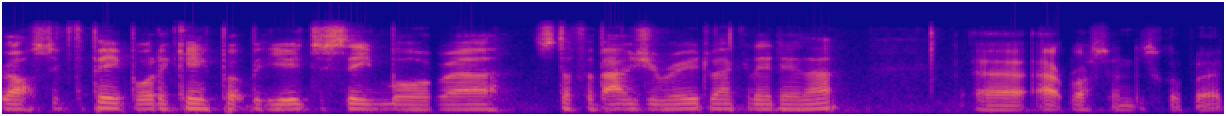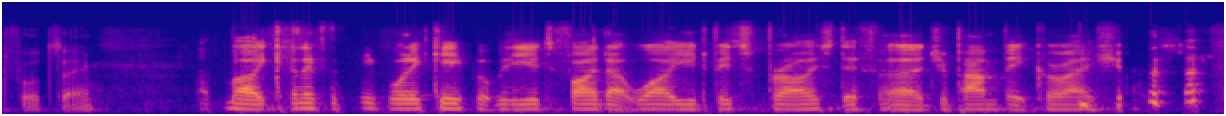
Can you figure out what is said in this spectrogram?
Ross, if the people want to keep up with you to see more uh, stuff about Giroud, where can they do that? Uh, at Ross underscore Birdford same. Mike, and if the people want to keep up with you to find out why you'd be surprised if uh, Japan beat Croatia,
